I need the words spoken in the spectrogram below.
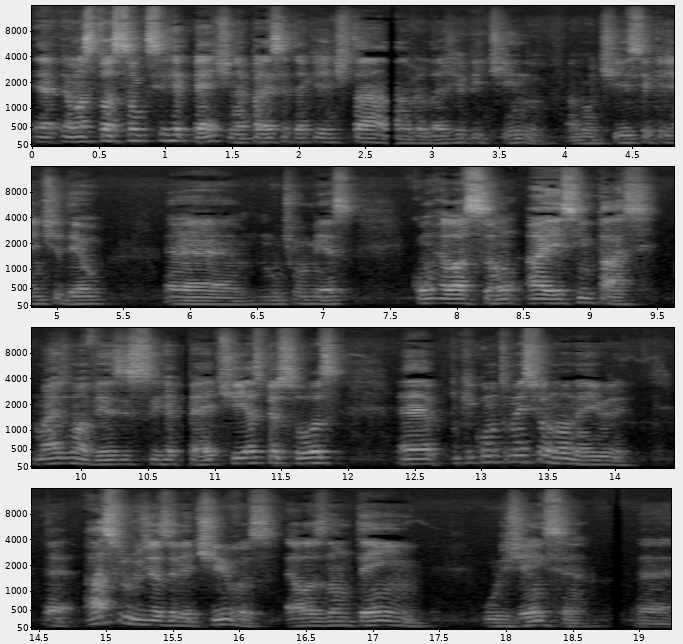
é, é uma situação que se repete, né? Parece até que a gente está, na verdade, repetindo a notícia que a gente deu é, no último mês com relação a esse impasse. Mais uma vez isso se repete e as pessoas, é, porque como tu mencionou, né, Yuri, é, as cirurgias eletivas, elas não têm urgência, é,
